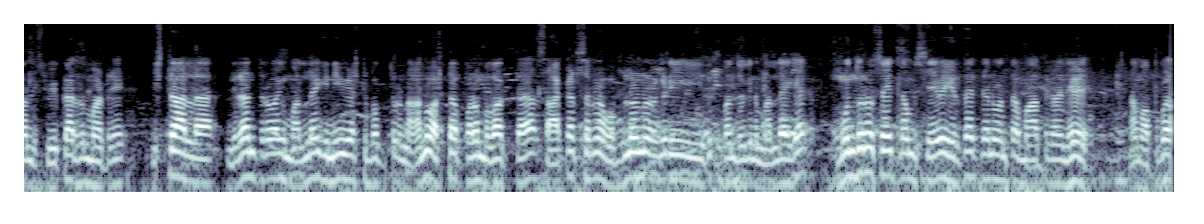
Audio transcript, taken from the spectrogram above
ಬಂದು ಸ್ವೀಕಾರ ಮಾಡ್ರಿ. ಇಷ್ಟ ಅಲ್ಲ, ನಿರಂತರವಾಗಿ ಮಲ್ಲೆಗೆ ನೀವು ಎಷ್ಟು ಭಕ್ತರು, ನಾನು ಅಷ್ಟ ಪರಮ ಭಕ್ತ. ಸಾಕಷ್ಟು ಸರ್ ನಾವು ಒಬ್ಬನ ಅಂಗಡಿ ಇದಕ್ಕೆ ಬಂದು ಹೋಗಿ ನಮ್ಮ ಮಲ್ಲೆಗೆ. ಮುಂದೂ ಸಹಿತ ನಮ್ಮ ಸೇವೆ ಇರ್ತೈತೆ ಅನ್ನುವಂಥ ಮಾತುಗಳನ್ನು ಹೇಳಿ, ನಮ್ಮ ಅಪ್ಪಗಳ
